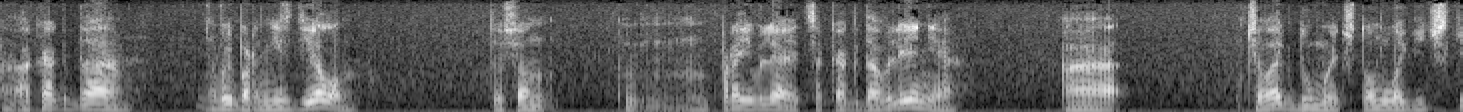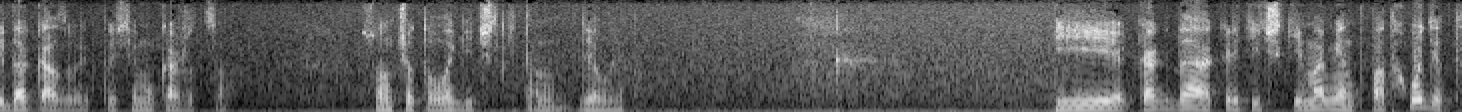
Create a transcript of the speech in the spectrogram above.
А когда выбор не сделан, то есть он проявляется как давление, а человек думает, что он логически доказывает, то есть ему кажется, что он что-то логически там делает. И когда критический момент подходит,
